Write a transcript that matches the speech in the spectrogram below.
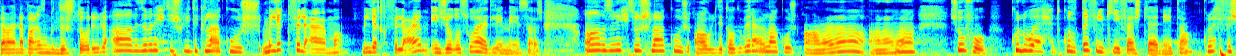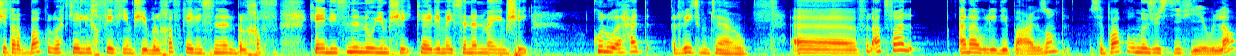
زعما أنا par exemple ندير story ولا آه مازال ما نحتيش وليدك la couche ملي قفل عام ملي قفل عام يجي je reçois هاد les messages آه مازال ما نحتيوش la couche آه وليدك كبير على la couche آه لا لا, لا, لا. شوفوا كل واحد كل طفل كيفاش تانيتا كل واحد كيفاش يتربى كل واحد كاين اللي خفيف يمشي بالخف كاين اللي يسنن بالخف كاين اللي يسنن ويمشي كاين اللي ما يسنن ما يمشي. كل واحد ال rythme تاعو. آه في الأطفال أنا وليدي par exemple c'est pas pour me justifier ولا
